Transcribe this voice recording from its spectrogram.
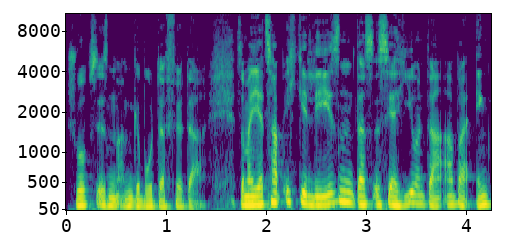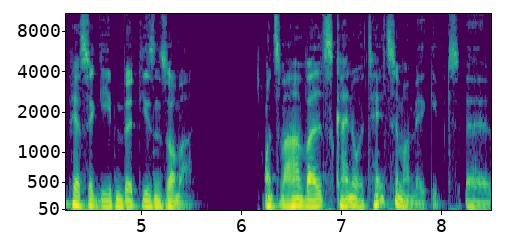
schwupps ist ein Angebot dafür da. Sag mal, jetzt habe ich gelesen, dass es ja hier und da aber Engpässe geben wird diesen Sommer. Und zwar, weil es keine Hotelzimmer mehr gibt. Äh,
